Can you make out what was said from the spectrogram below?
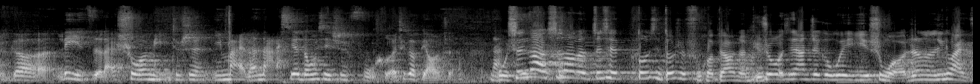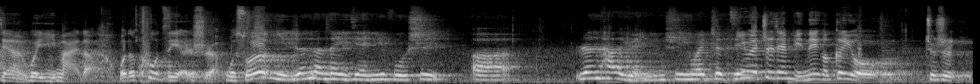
一个例子来说明，就是你买了哪些东西是符合这个标准？我身上身上的这些东西都是符合标准，比如说我现在这个卫衣是我扔了另外一件卫衣买的，我的裤子也是，我所有你扔的那一件衣服是呃，扔它的原因是因为这件，因为这件比那个更有就是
